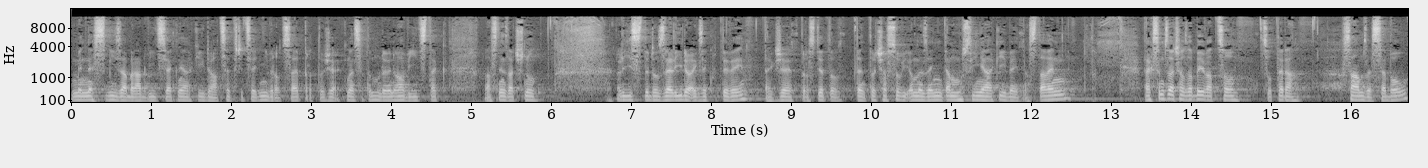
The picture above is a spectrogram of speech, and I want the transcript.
mi nesmí zabrat víc jak nějakých 20-30 dní v roce, protože jakmile se tomu dověnovat víc, tak vlastně začnu líst do zelí, do exekutivy, takže prostě to, tento časový omezení tam musí nějaký být nastavený. Tak jsem začal zabývat, co, co teda sám ze sebou,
